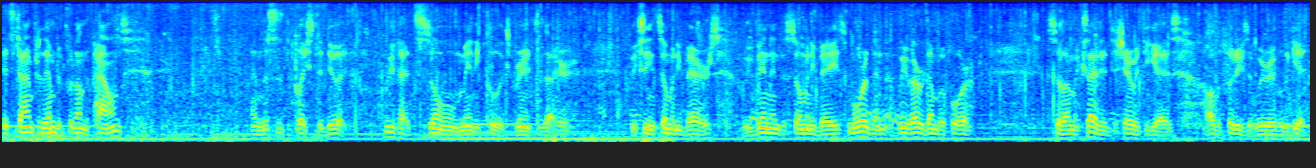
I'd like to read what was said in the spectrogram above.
It's time for them to put on the pounds and this is the place to do it. We've had so many cool experiences out here. We've seen so many bears. We've been into so many bays, more than we've ever done before. So I'm excited to share with you guys all the footage that we were able to get.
